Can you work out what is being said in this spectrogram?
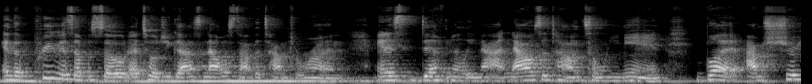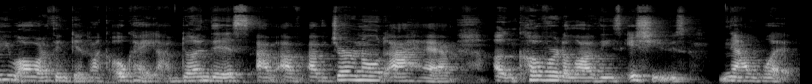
In the previous episode, I told you guys now it's not the time to run. And it's definitely not. Now is the time to lean in. But I'm sure you all are thinking, like, okay, I've done this, I've, I've, I've journaled, I have uncovered a lot of these issues. Now what?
